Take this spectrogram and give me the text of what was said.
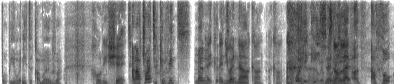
Bobby and Whitney to come over? Holy shit. And I tried to convince Menelik. And, at and the you went, no, I can't. I can't. Well, he, No, he we said, not I, left. I thought,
